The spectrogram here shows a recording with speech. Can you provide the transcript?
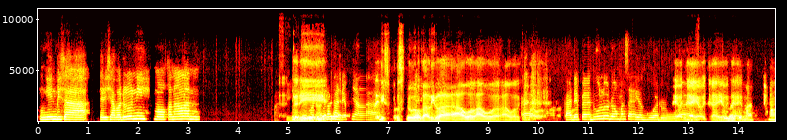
Mungkin bisa dari siapa dulu nih mau kenalan? Pastinya. Dari- dulu Dari ya. kadepnya lah. Jadi Spurs dulu kali lah, awal awal awal coba Eh, awal. Kadepnya dulu dong, masa ya gua duluan. Ya udah, ya udah, ya udah. Emang emang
